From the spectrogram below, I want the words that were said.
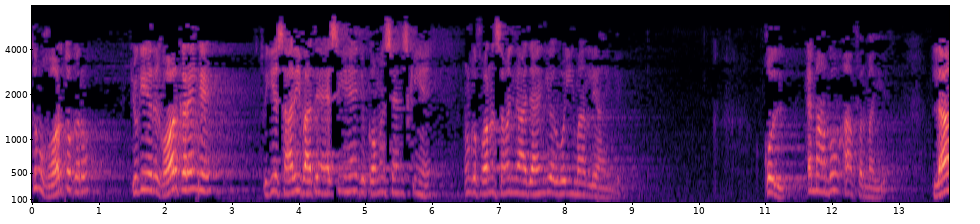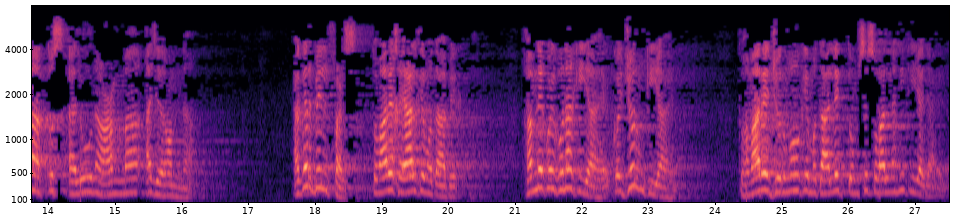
تم غور تو کرو، کیونکہ یہ غور کریں گے تو یہ ساری باتیں ایسی ہیں جو کامن سینس کی ہیں۔ ان کو فوراً سمجھ میں آ جائیں گے اور وہ ایمان لے آئیں گے۔ کل اے محبوب، آپ فرمائیے۔ لا تسألون عما اجرمنا اگر بال فرض تمہارے خیال کے مطابق ہم نے کوئی گنا کیا ہے، کوئی جرم کیا ہے، تو ہمارے جرموں کے متعلق تم سے سوال نہیں کیا جائے گا۔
